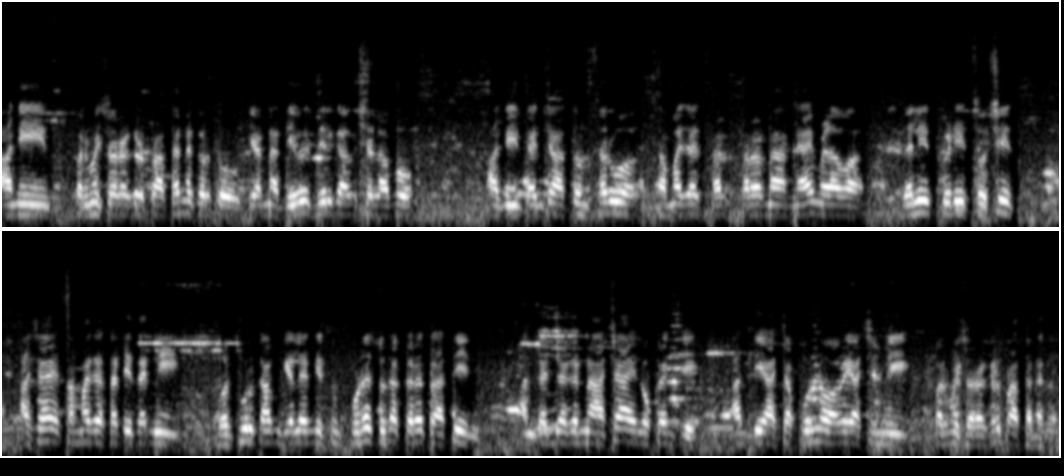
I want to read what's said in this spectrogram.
आणि परमेश्वराकडे प्रार्थना करतो की यांना दिव दीर्घ आयुष्य लाभो. आणि त्यांच्या हातून सर्व समाजात सर- सर्वांना न्याय मिळावा दलित पीडित शोषित अशा समाजासाठी त्यांनी भरपूर काम केलं आणि इथून पुढे सुद्धा करत राहतील. आणि त्यांच्याकडनं आशा आहे लोकांची. आणि ती आशा पूर्ण व्हावी अशी मी परमेश्वराकडे प्रार्थना करतो.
